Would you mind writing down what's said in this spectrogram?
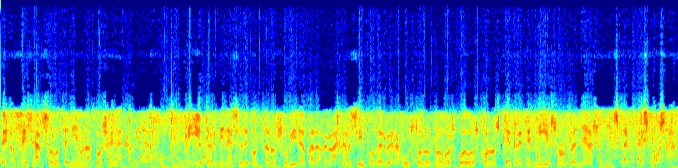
Pero César solo tenía una cosa en la cabeza. Que yo terminase de contaros su vida para relajarse y poder ver a gusto los nuevos juegos con los que pretendía sorprender a su inexperta esposa.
